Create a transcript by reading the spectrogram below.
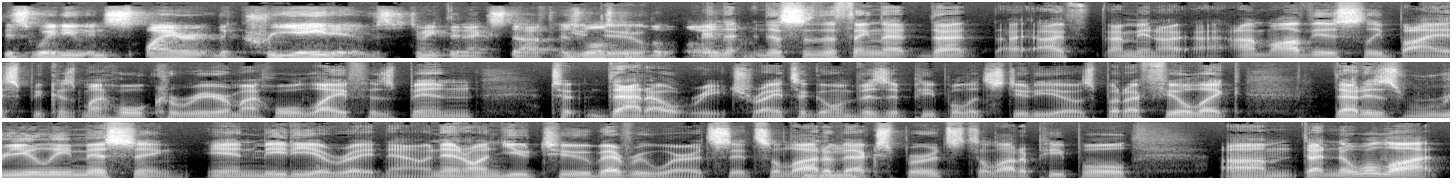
this way to inspire the creatives to make the next stuff as you well do. as people to play and th- this is the thing that that I I've, i mean I I'm obviously biased because my whole career, my whole life has been to that outreach, right? To go and visit people at studios. But I feel like that is really missing in media right now, and then on YouTube everywhere. It's it's a lot mm-hmm. of experts, it's a lot of people um, that know a lot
